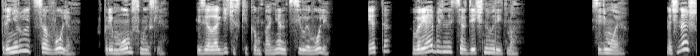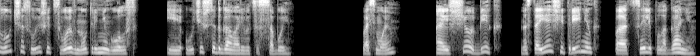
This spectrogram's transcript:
Тренируется воля, в прямом смысле. Физиологический компонент силы воли — это вариабельность сердечного ритма. Седьмое. Начинаешь лучше слышать свой внутренний голос и учишься договариваться с собой. Восьмое. А еще бег — настоящий тренинг по целеполаганию,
